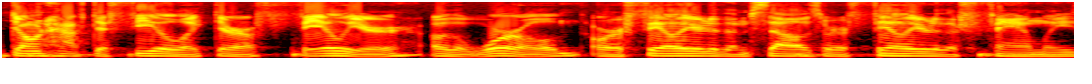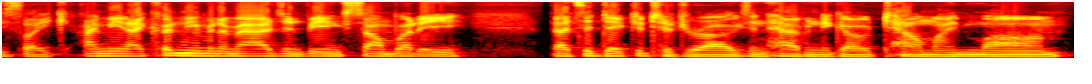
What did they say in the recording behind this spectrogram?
don't have to feel like they're a failure of the world or a failure to themselves or a failure to their families. Like, I mean, I couldn't even imagine being somebody that's addicted to drugs and having to go tell my mom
